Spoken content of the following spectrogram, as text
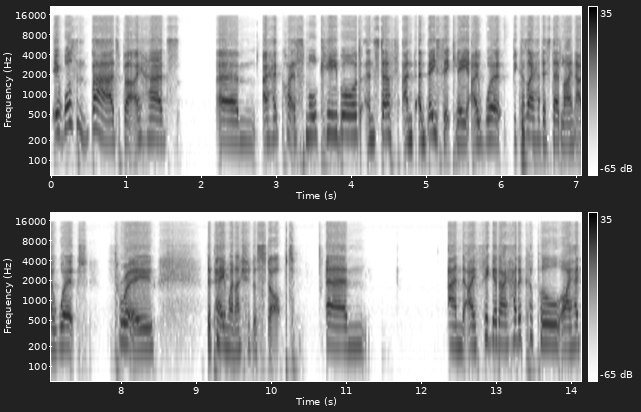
it wasn't bad, but I had um, I had quite a small keyboard and stuff. And, and basically I worked, because I had this deadline, I worked through the pain when I should have stopped. Um, and I figured I had a couple, I had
